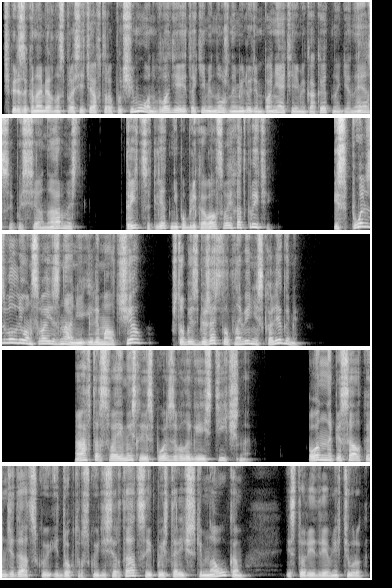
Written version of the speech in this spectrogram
Теперь закономерно спросить автора, почему он, владея такими нужными людям понятиями, как этногенез и пассионарность, 30 лет не публиковал своих открытий. Использовал ли он свои знания или молчал, чтобы избежать столкновений с коллегами? Автор свои мысли использовал эгоистично. Он написал кандидатскую и докторскую диссертации по историческим наукам, истории древних тюрок,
